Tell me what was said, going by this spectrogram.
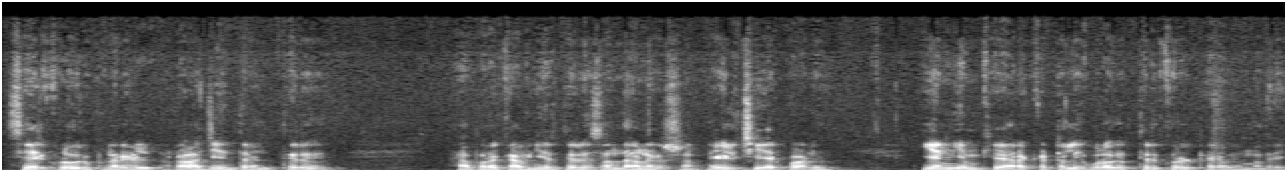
செயற்குழு உறுப்பினர்கள் ராஜேந்திரன் திரு அப்புறம் கவிஞர் திரு சந்தானகிருஷ்ணன். நிகழ்ச்சி ஏற்பாடு என்எம்கே அறக்கட்டளை உலக திருக்குறள் பேரவை மதுரை.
